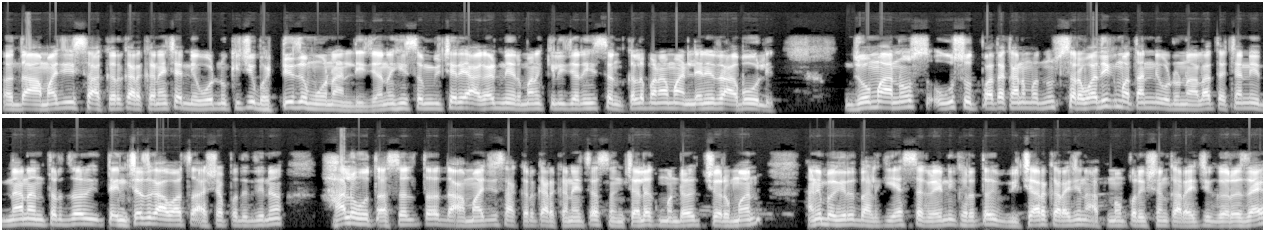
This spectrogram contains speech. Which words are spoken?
दामाजी साखर कारखान्याच्या निवडणुकीची भट्टी जमवून आणली. ज्यानं ही समविचारी आघाडी निर्माण केली ज्यानं ही संकल्पना मांडली आणि राबवली. जो माणूस ऊस उत्पादकांमधून सर्वाधिक मतांनी निवडून आला त्याच्या निधनानंतर जर त्यांच्याच गावाचं अशा पद्धतीनं हाल होत असेल तर दामाजी साखर कारखान्याच्या संचालक मंडळ चेअरमन आणि भगीरथ भालकी या सगळ्यांनी खरं तर विचार करायची आणि आत्मपरीक्षण करायची गरज आहे.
